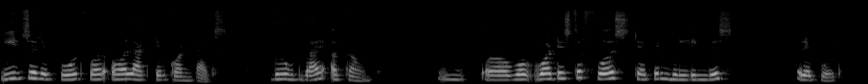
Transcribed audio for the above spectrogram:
needs a report for all active contacts grouped by account. Mm, uh, wh- what is the first step in building this report?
